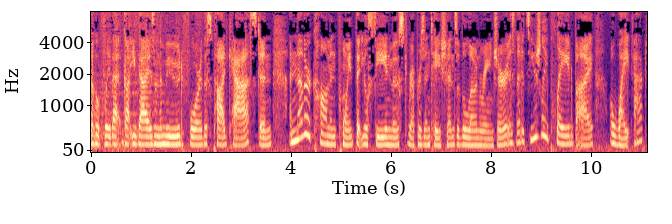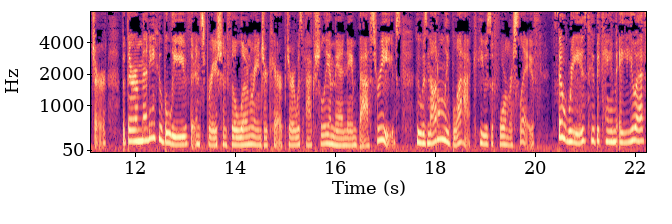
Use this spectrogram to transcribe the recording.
So hopefully that got you guys in the mood for this podcast. And another common point that you'll see in most representations of the Lone Ranger is that it's usually played by a white actor. But there are many who believe the inspiration for the Lone Ranger character was actually a man named Bass Reeves, who was not only black, he was a former slave. So Reeves, who became a U.S.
